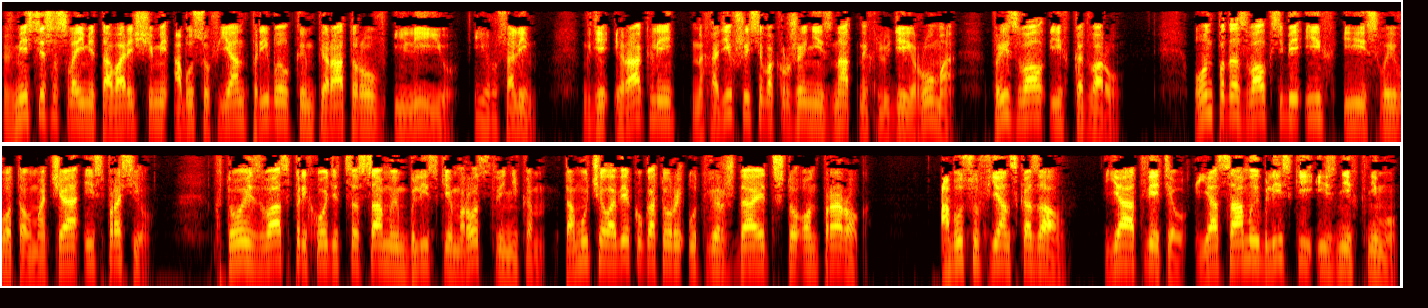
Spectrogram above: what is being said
Вместе со своими товарищами Абу Суфьян прибыл к императору в Илию, Иерусалим, где Ираклий, находившийся в окружении знатных людей Рума, призвал их ко двору. Он подозвал к себе их и своего толмача и спросил, кто из вас приходится самым близким родственником тому человеку, который утверждает, что он пророк? Абу Суфьян сказал, я ответил, я самый близкий из них к нему.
